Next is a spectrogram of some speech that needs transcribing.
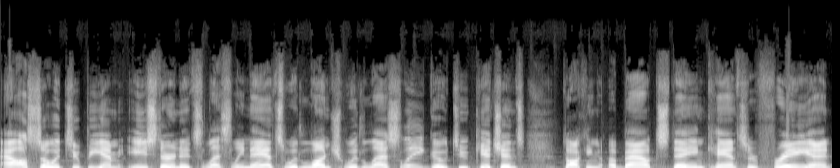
Also at 2 p.m. Eastern, it's Leslie Nance with Lunch with Leslie. Go to Kitchens, talking about staying cancer free. And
